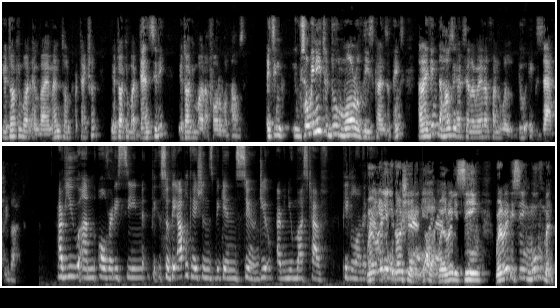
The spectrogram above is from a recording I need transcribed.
You're talking about environmental protection. You're talking about density. You're talking about affordable housing. It's in, so we need to do more of these kinds of things, and I think the Housing Accelerator Fund will do exactly that. Have you um, already seen? So the applications begin soon. Do you? I mean, you must have people on the. We're already negotiating. Yeah, we're already seeing. We're already seeing movement,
